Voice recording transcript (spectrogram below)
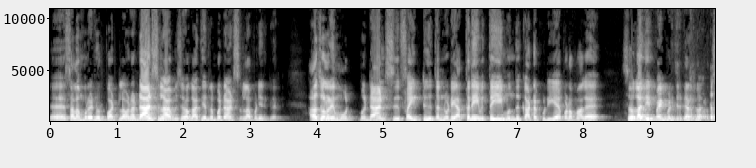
அஹ், சலமுறைன்னு ஒரு பாட்டில் வேணால் டான்ஸ்லாம் சிவகார்த்தியன் ரொம்ப டான்ஸ் நல்லா பண்ணியிருக்காரு. அதான் சொல்கிறேன் டான்ஸு ஃபைட்டு தன்னுடைய அத்தனை வித்தையும் வந்து காட்டக்கூடிய படமாக சிவகார்த்தியன் பயன்படுத்தியிருக்காரு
